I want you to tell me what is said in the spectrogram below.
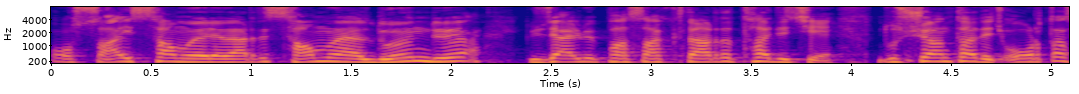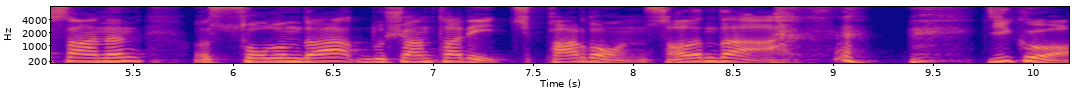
o say Samuel'e verdi. Samuel döndü. Güzel bir pas aktardı Tadic'e. Dušan Tadic orta sahanın solunda Dušan Tadic. Pardon sağında. Ciku.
